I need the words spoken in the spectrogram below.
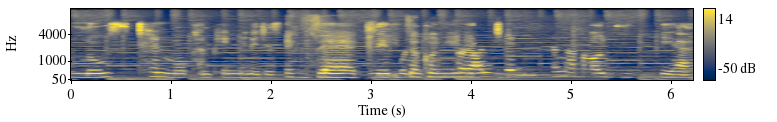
knows 10 more campaign managers. Exactly. So it's a community. them about you. Yeah.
